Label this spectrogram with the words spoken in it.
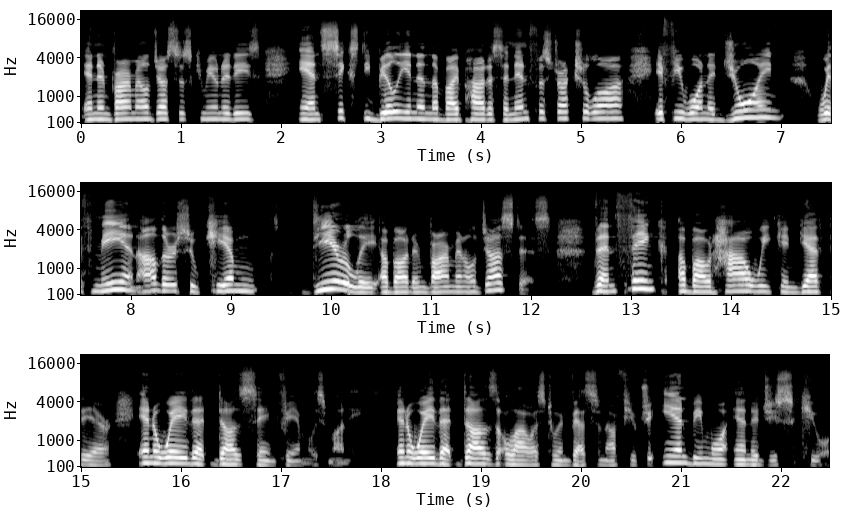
in environmental justice communities and 60 billion in the bipartisan infrastructure law. If you want to join with me and others who care dearly about environmental justice, then think about how we can get there in a way that does save families money in a way that does allow us to invest in our future and be more energy secure.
